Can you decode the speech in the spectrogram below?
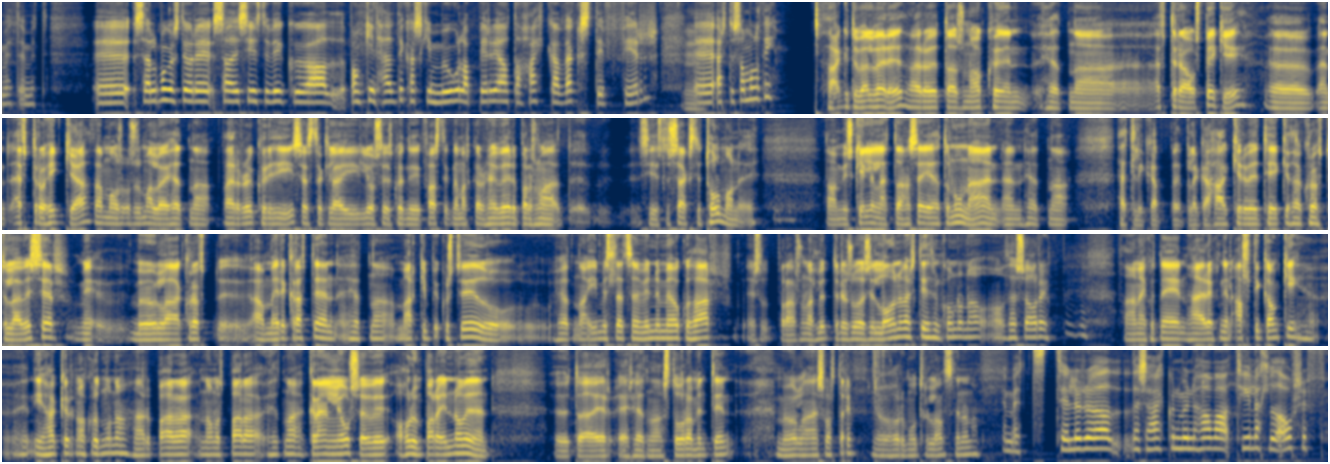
Uh, eh, Selbankarstjóri saði síðustu viku að bankin hefði kannski mögulega byrjað að hækka vexti fyrr. Mm. Uh, ertu sammálað því? Það getur vel verið. Það eru auðvitað svona ákveðin hérna, eftir á speki uh, en eftir á higgja það má svo sem alveg hérna, færa raukur í því sérstaklega í ljósveits hvernig fastegna markarum hefur verið bara svona síðustu 6-12 mánuði. Mm það var mjög skiljanlegt að hann segi þetta núna en, en hérna, þetta er líka, líka hagkerfið tekið það kröftulega vissir mögulega kröft, á meiri krafti en hérna, margi byggust við og hérna ímislegt sem vinnum með okkur þar eins og bara svona hlutur eins og þessi lónuvertið sem kom núna á, á þessu ári mm -hmm. þannig einhvern veginn, það er einhvern veginn allt í gangi í hagkerfinu okkur núna, það er bara nánast bara hérna, grænljós ef við horfum bara inn á við en auðvitað er, er hérna stóra myndin mögulega en svartari og við horfum út fyrir landstinana Tilur að þessi hækkun muni hafa tílætluð áhrif?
